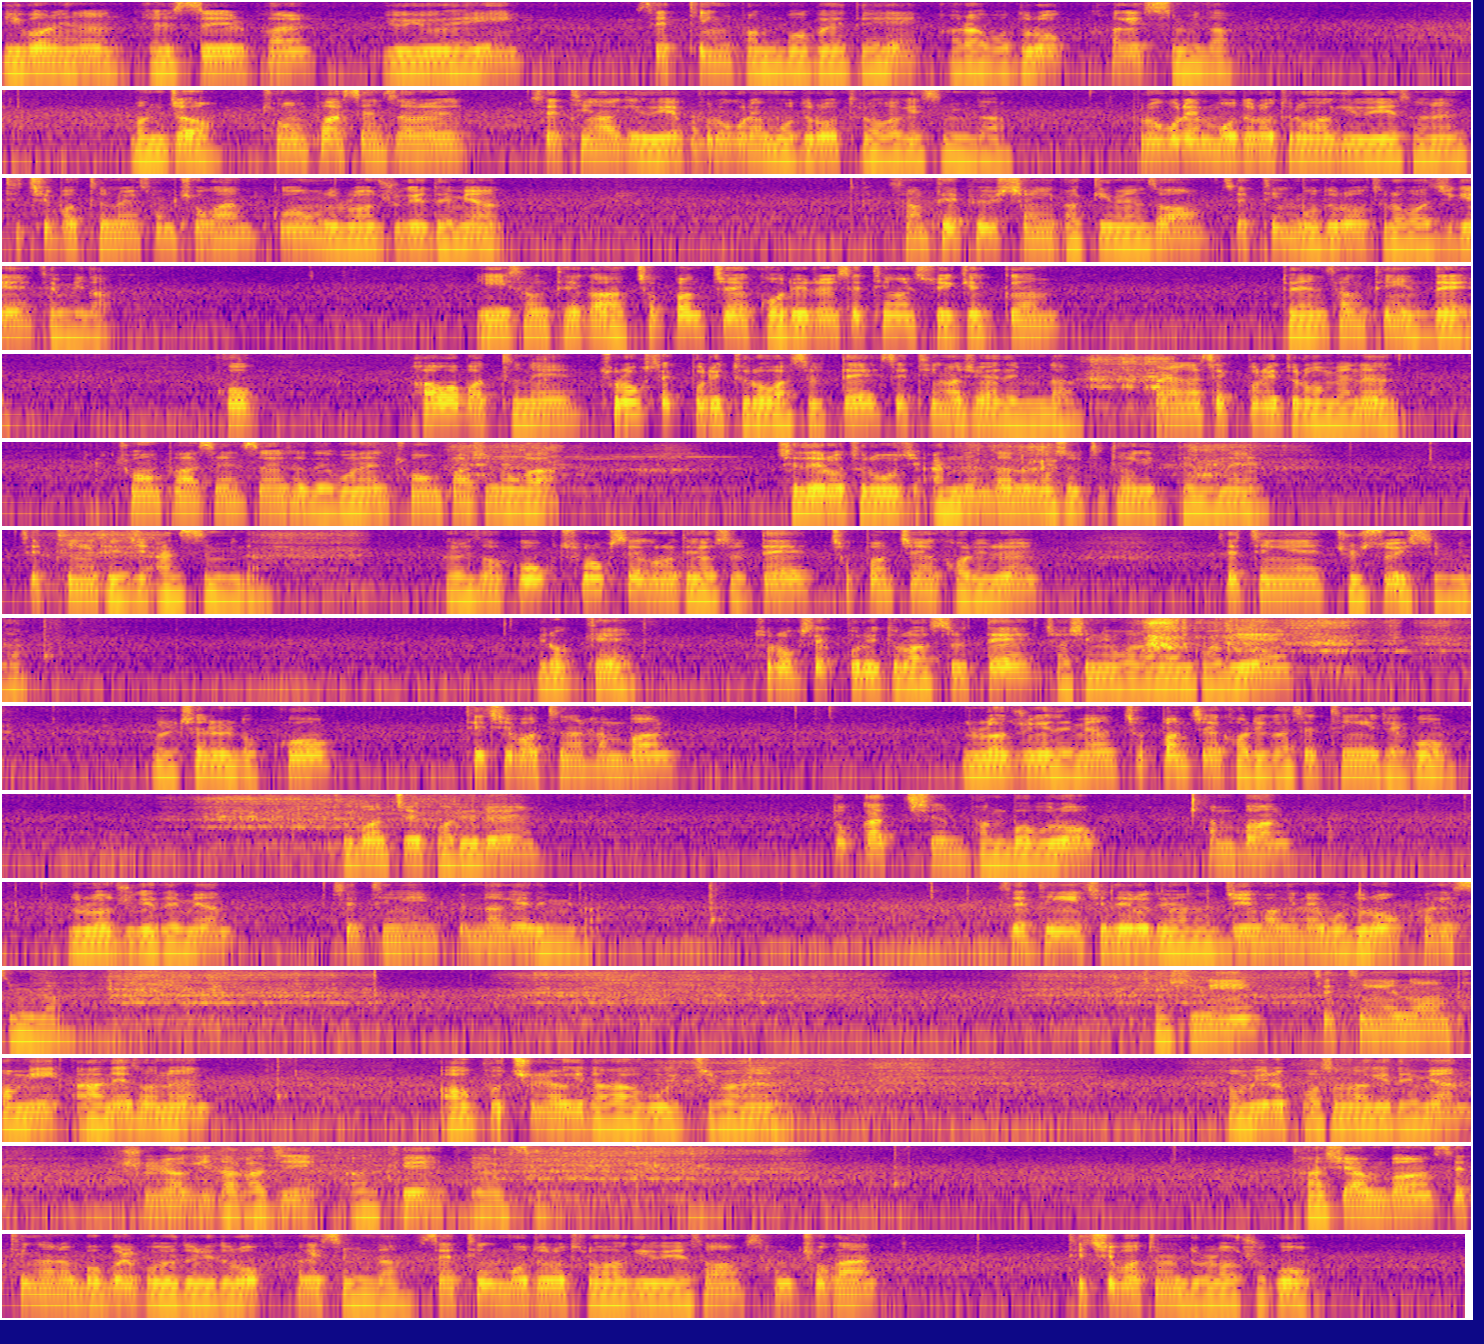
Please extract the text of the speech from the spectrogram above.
이번에는 S18 UUA 세팅 방법에 대해 알아보도록 하겠습니다. 먼저 초음파 센서를 세팅하기 위해 프로그램 모드로 들어가겠습니다. 프로그램 모드로 들어가기 위해서는 티치 버튼을 3초간 꾹 눌러주게 되면 상태 표시창이 바뀌면서 세팅 모드로 들어가지게 됩니다. 이 상태가 첫 번째 거리를 세팅할 수 있게끔 된 상태인데 꼭 파워 버튼에 초록색 불이 들어왔을 때 세팅하셔야 됩니다. 빨간색 불이 들어오면은 초음파 센서에서 내보낸 초음파 신호가 제대로 들어오지 않는다는 것을 뜻하기 때문에 세팅이 되지 않습니다. 그래서 꼭 초록색으로 되었을 때 첫 번째 거리를 세팅해 줄 수 있습니다. 이렇게 초록색 불이 들어왔을 때 자신이 원하는 거리에 물체를 놓고 티치 버튼을 한번 눌러주게 되면 첫 번째 거리가 세팅이 되고 두 번째 거리를 똑같은 방법으로 한번 눌러주게 되면 세팅이 끝나게 됩니다. 세팅이 제대로 되었는지 확인해 보도록 하겠습니다. 자신이 세팅해 놓은 범위 안에서는 아웃풋 출력이 나가고 있지만은 범위를 벗어나게 되면 출력이 나가지 않게 되어 있습니다. 다시 한번 세팅하는 법을 보여드리도록 하겠습니다. 세팅 모드로 들어가기 위해서 3초간 티치 버튼을 눌러주고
